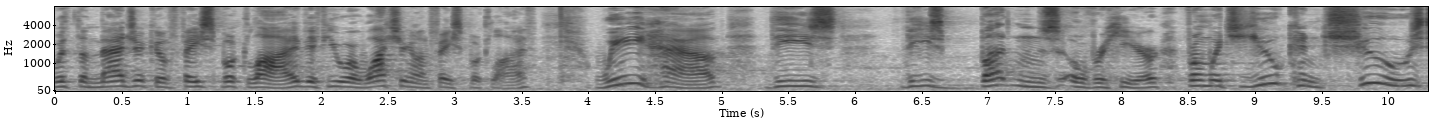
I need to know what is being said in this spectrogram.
with the magic of Facebook Live, if you are watching on Facebook Live, we have these, these buttons over here from which you can choose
